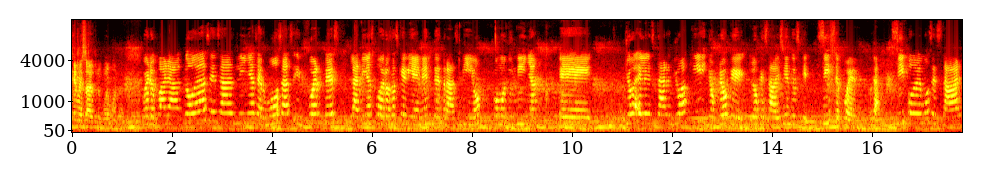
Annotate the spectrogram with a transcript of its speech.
¿Qué mensaje tú le puedes mandar? Bueno, para todas esas niñas hermosas y fuertes, latinas poderosas que vienen detrás mío, como tu niña, eh, yo el estar yo aquí, yo creo que lo que está diciendo es que sí se puede. O sea, sí podemos estar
